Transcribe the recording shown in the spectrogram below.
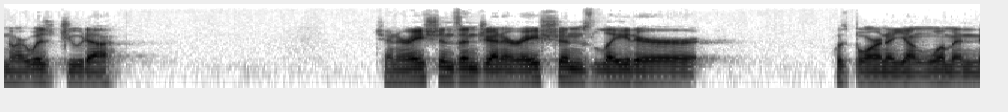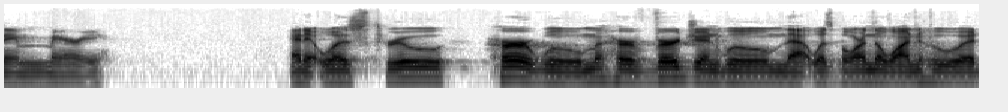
nor was Judah. Generations and generations later was born a young woman named Mary. And it was through her womb, her virgin womb, that was born the one who would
